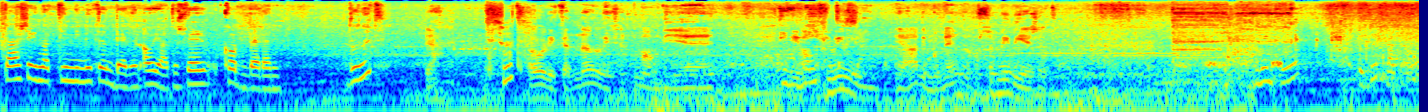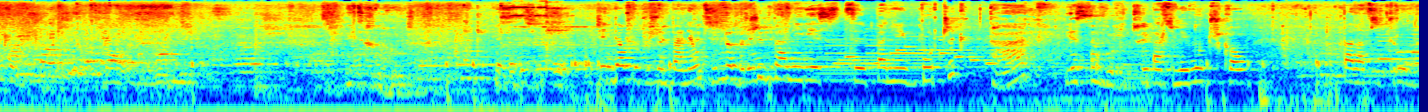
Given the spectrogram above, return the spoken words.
Stage na 10 minuten beren. Oh ja, dus weer kort beren. Doen het? Ja. Is wat? Holy cannoli, zeg man. Die, uh, die, die was familie. Ja, die moet net nog familie is het. Dzień dobry, proszę panią. Dzień dobry. Czy pani jest pani Burczyk? Tak. Jestem Burczyk. Bardzo mi wnuczką pana Cytruna,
